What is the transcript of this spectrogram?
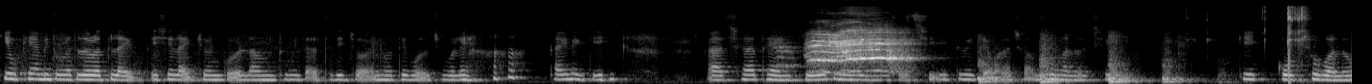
কেউ কে আমি দৌড়াতে দৌড়াতে লাইভ এসে লাইভ জয়েন করলাম? তুমি তাড়াতাড়ি জয়েন হতে বলছো বলে। তাই নাকি? আচ্ছা থ্যাংক ইউ তুমি তুমি কেমন আছো? আমিও ভালো আছি। কী করছ বলো?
